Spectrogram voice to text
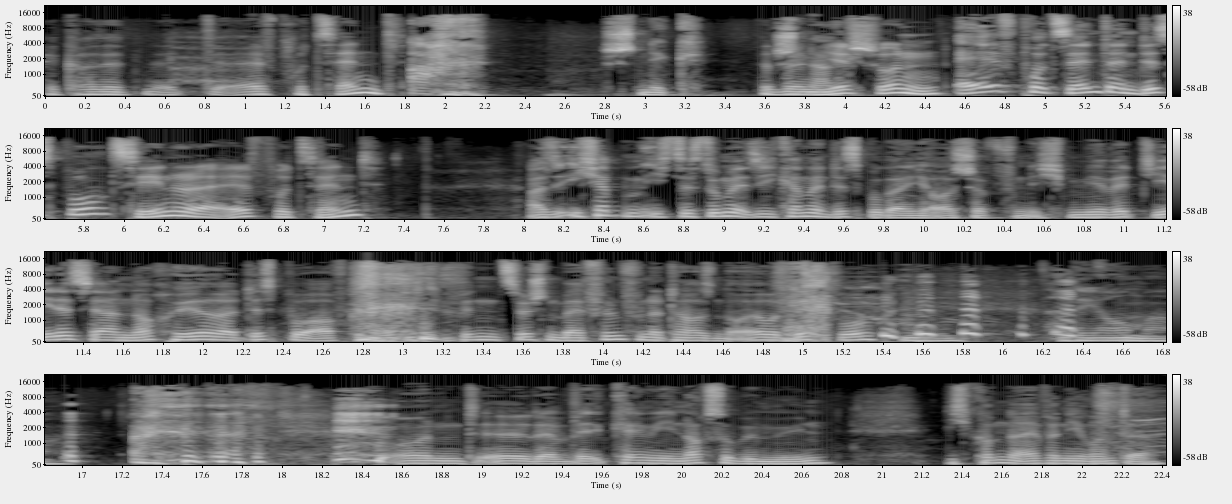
er kostet äh, 11 Prozent. Ach, Schnick. Bei Schnack. mir schon. 11 Prozent dein Dispo? 10 oder 11 Prozent? Also ich habe, ich, das Dumme ist, ich kann mein Dispo gar nicht ausschöpfen. Ich, mir wird jedes Jahr noch höherer Dispo aufgebaut. Ich bin inzwischen bei 500.000 Euro Dispo Hatte ich auch mal. und äh, da kann ich mich noch so bemühen. Ich komme da einfach nie runter.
